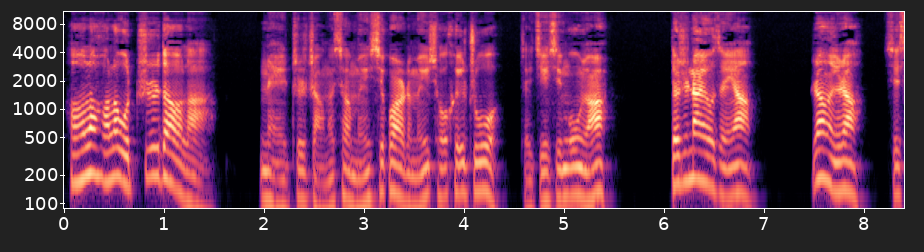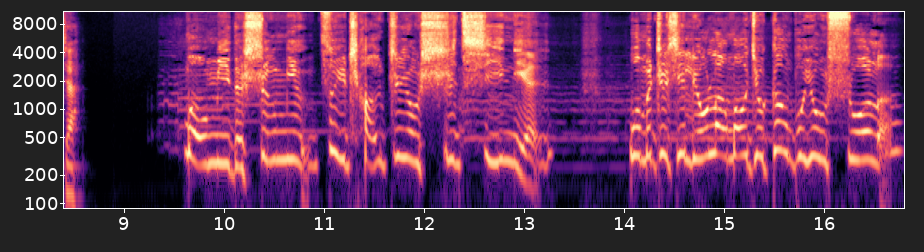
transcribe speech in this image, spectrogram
好了好了，我知道了，那只长得像煤气罐的煤球黑猪在街心公园，但是那又怎样？让一让，谢谢。猫咪的生命最长只有十七年，我们这些流浪猫就更不用说了。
